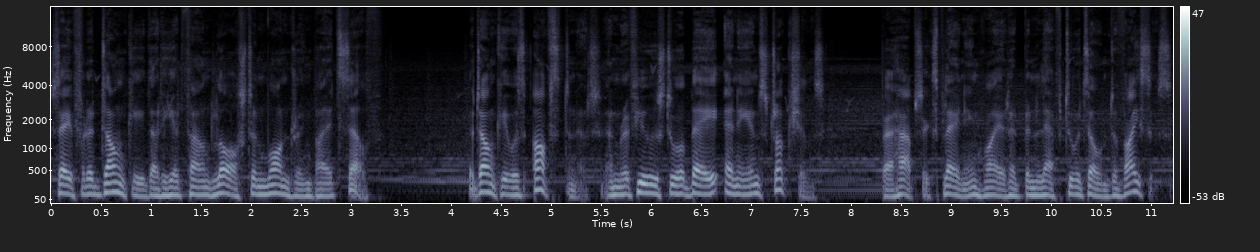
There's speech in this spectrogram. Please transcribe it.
save for a donkey that he had found lost and wandering by itself. The donkey was obstinate and refused to obey any instructions, perhaps explaining why it had been left to its own devices.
